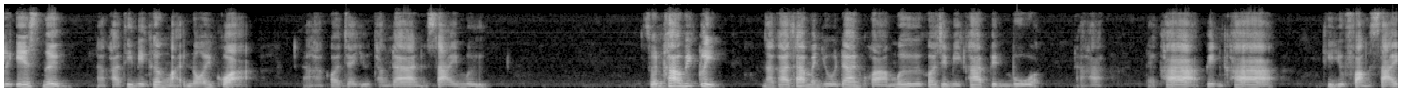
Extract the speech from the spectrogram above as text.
หรือ S1 นะคะที่มีเครื่องหมายน้อยกว่านะคะก็จะอยู่ทางด้านซ้ายมือ ส่วนค่าวิกฤตนะคะถ้ามันอยู่ด้านขวามือก็จะมีค่าเป็นบวกนะคะ ค่าเป็นค่าที่อยู่ฝั่งซ้าย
